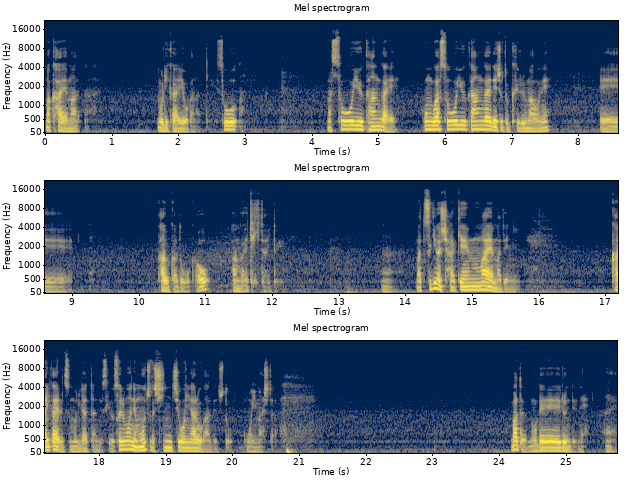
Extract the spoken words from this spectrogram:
まあ買えま、乗り換えようかなっていう。そう、まあそういう考え、今後はそういう考えでちょっと車をね、えー、買うかどうかを考えていきたいという。うん。まあ次の車検前までに、買い替えるつもりだったんですけど、それもね、もうちょっと慎重になろうかなってちょっと思いました。まだ乗れるんでね。はい。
